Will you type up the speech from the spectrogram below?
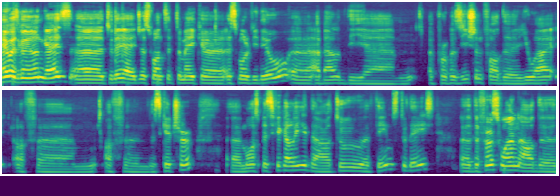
Hey, what's going on guys? Uh, today I just wanted to make a, a small video uh, about the um, a proposition for the UI of, um, of um, the Sketcher. Uh, more specifically, there are two uh, themes today. Uh, the first one are the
